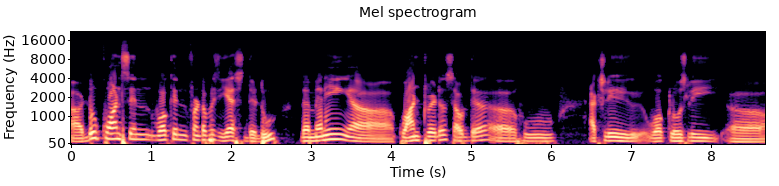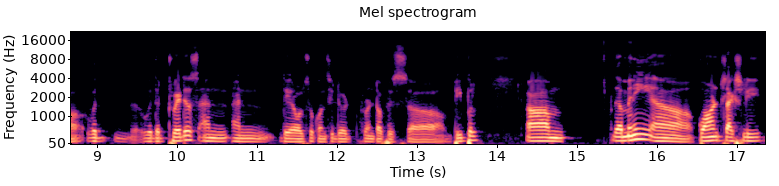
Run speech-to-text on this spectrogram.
Uh, do quants in work in front office? Yes they do. There are many uh, quant traders out there who actually work closely uh, with with the traders and and they are also considered front office uh, people. Um, there are many uh, quants actually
